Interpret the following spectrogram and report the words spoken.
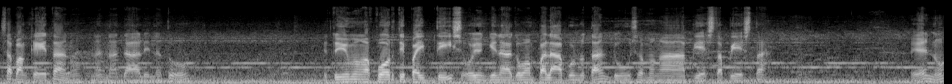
sa bangketa, no? Na, nadali na to. oh. Ito yung mga 45 days o yung ginagawang palabunutan doon sa mga piyesta-piyesta. Ayan, no?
